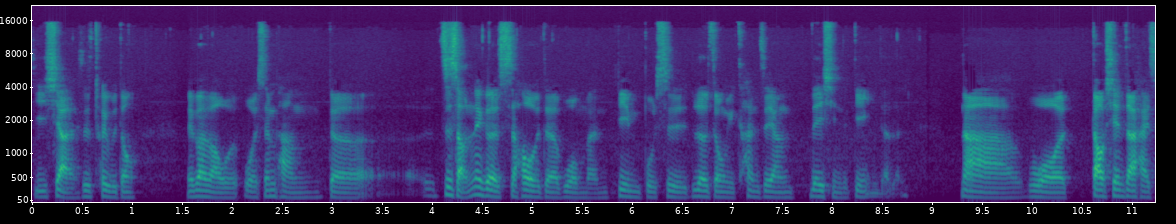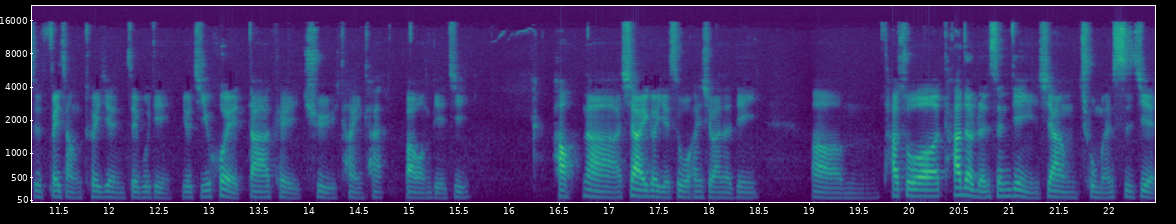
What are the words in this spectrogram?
一下是推不动，没办法，我我身旁的。至少那个时候的我们，并不是热衷于看这样类型的电影的人。那我到现在还是非常推荐这部电影，有机会大家可以去看一看《霸王别姬》。好，那下一个也是我很喜欢的电影。嗯，他说他的人生电影像《楚门世界》，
